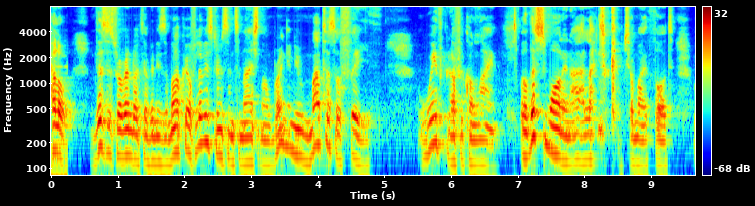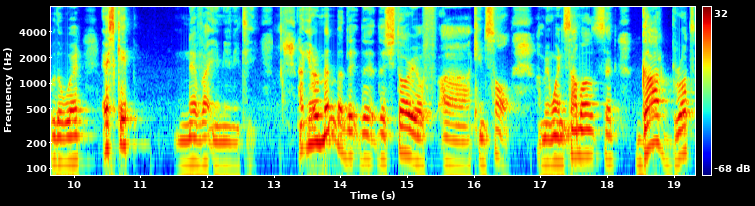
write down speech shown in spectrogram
Hello, this is Reverend Dr. Ebenezer Markwei of Living Streams International bringing you matters of faith with Graphic Online. Well, this morning I like to capture my thought with the word escape, never immunity. Now, you remember the, the, the story of uh, King Saul. I mean, when Samuel said, God brought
